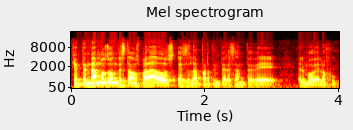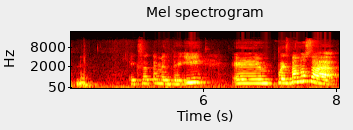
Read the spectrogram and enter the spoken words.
que entendamos dónde estamos parados, esa es la parte interesante del el modelo Hook, ¿no? Exactamente. Y eh, pues vamos a,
